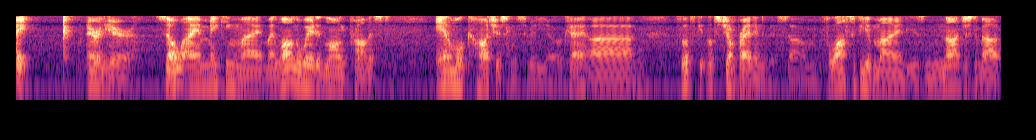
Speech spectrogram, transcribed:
Hey, Aaron here. So I am making my, my long-awaited, long-promised animal consciousness video, okay? Uh, so let's get, let's jump right into this. Um, philosophy of mind is not just about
